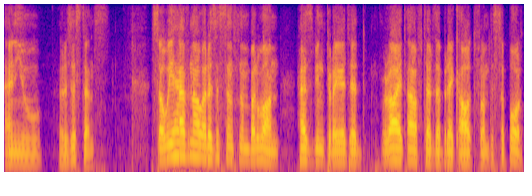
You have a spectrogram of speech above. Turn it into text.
a new resistance. So we have now a resistance number one has been created right after the breakout from the support.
